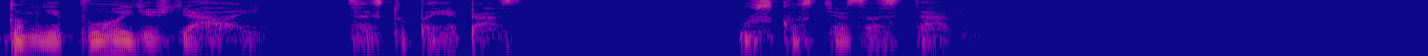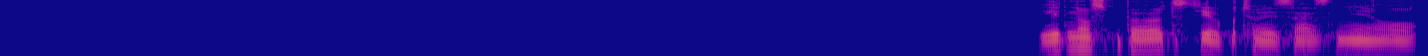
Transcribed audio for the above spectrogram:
Potom nepôjdeš ďalej. Cestu priepasť. Úzkosť ťa zastaví. Jedno z proroctiev, ktoré zaznelo,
